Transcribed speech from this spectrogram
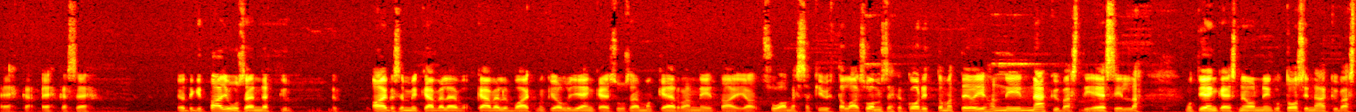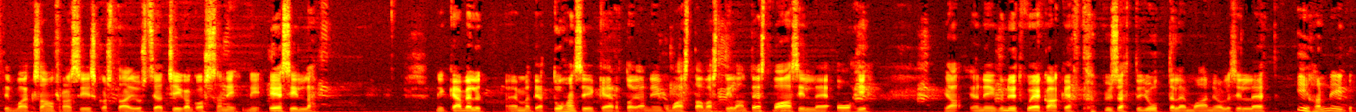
Ehkä, ehkä se jotenkin tajuu sen, että aikaisemmin kävelee, kävellyt, vaikka mäkin ollut Jenkeissä useamman kerran, niin, tai ja Suomessakin yhtä lailla. Suomessa ehkä kodittomat ei ole ihan niin näkyvästi esillä, mutta Jenkeissä ne on niin kuin tosi näkyvästi, vaikka San Franciscossa tai just siellä Chicagossa, niin, niin esillä. Niin kävellyt, en mä tiedä, tuhansia kertoja niin kuin vastaavasta tilanteesta vaan silleen ohi. Ja, ja niin kuin nyt kun eka kerta pysähtyi juttelemaan, niin oli silleen, että ihan niin kuin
